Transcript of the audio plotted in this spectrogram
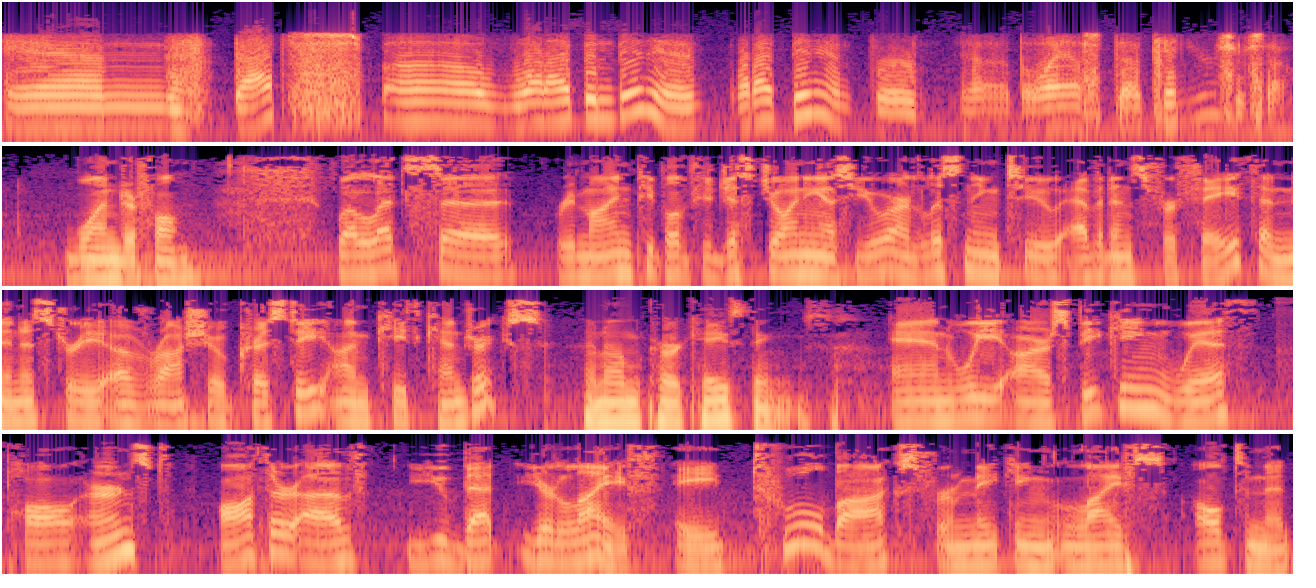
and that's uh, what I've been been in. What I've been in for uh, the last uh, ten years or so. Wonderful. Well, let's uh, remind people if you're just joining us, you are listening to Evidence for Faith, a ministry of Ratio Christi. I'm Keith Kendricks, And I'm Kirk Hastings. and we are speaking with Paul Ernst, author of You Bet Your Life, a toolbox for making life's ultimate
